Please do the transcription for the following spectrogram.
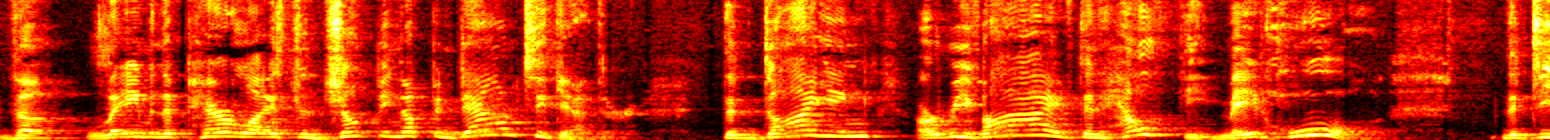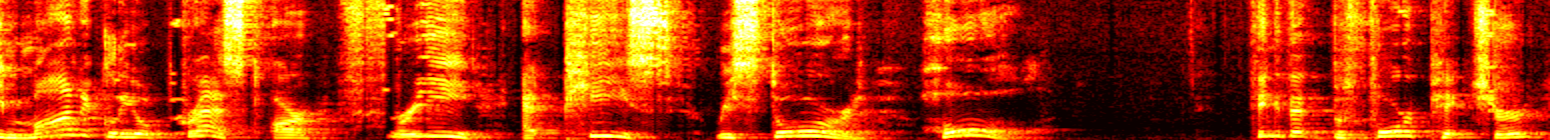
the lame and the paralyzed are jumping up and down together. The dying are revived and healthy, made whole. The demonically oppressed are free, at peace, restored, whole. Think of that before picture,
